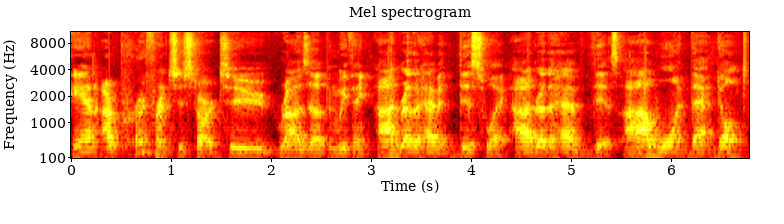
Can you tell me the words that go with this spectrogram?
and our preferences start to rise up, and we think, I'd rather have it this way. I'd rather have this. I want that. Don't.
